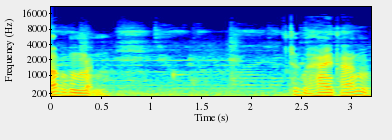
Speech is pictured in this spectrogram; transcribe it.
lắp không nặng chắc phải hai tháng rồi.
